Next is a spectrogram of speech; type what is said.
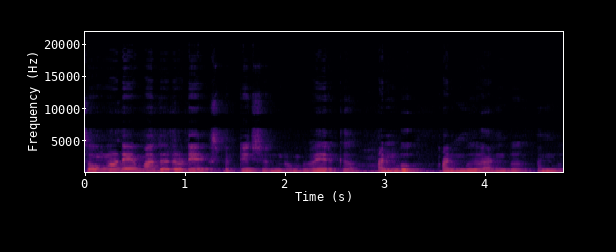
so உங்களுடைய மதருடைய எக்ஸ்பெக்டேஷன் ரொம்பவே இருக்குது அன்பு அன்பு அன்பு அன்பு.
